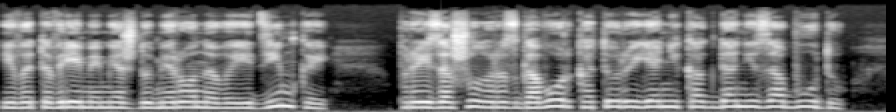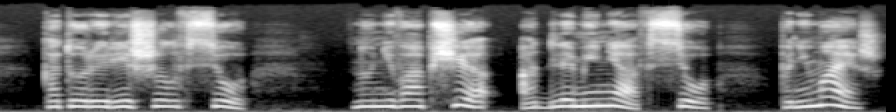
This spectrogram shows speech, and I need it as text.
И в это время между Мироновой и Димкой произошел разговор, который я никогда не забуду, который решил все. Ну, не вообще, а для меня все. Понимаешь?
